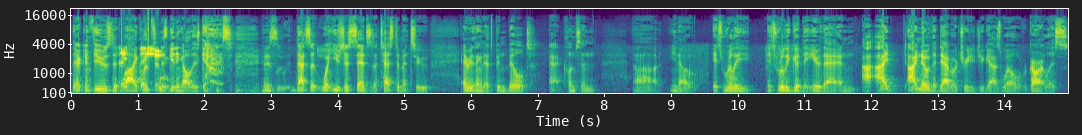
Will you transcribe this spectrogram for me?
they're confused at why Clemson is getting all these guys, and it's, that's a, what you just said is a testament to everything that's been built at Clemson. Uh, you know, it's really it's really good to hear that, and I I, I know that Dabo treated you guys well, regardless.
